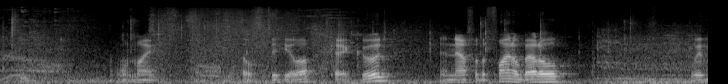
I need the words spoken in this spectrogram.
I want my health to heal up. Okay, good. And now for the final battle with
